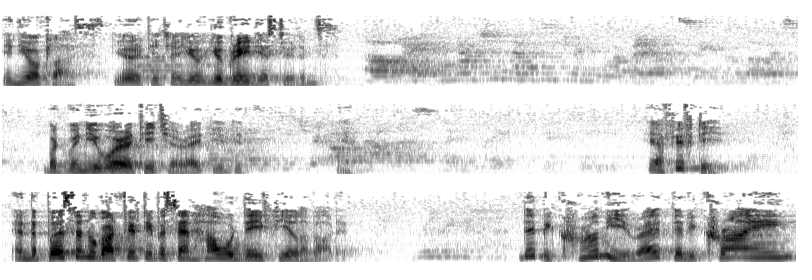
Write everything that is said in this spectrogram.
In your class. You're a teacher. You, you grade your students. Oh, I, am not sure that I'm a teacher anymore, but I would say the lowest But when you were a teacher, right? You did. Yeah. yeah, 50. And the person who got 50%, how would they feel about it? They'd be crummy, right? They'd be crying.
